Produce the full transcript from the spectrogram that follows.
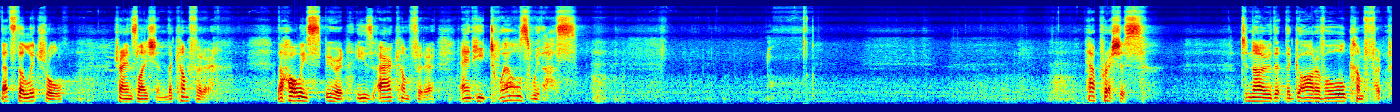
That's the literal translation, the Comforter. The Holy Spirit is our Comforter and He dwells with us. How precious to know that the God of all comfort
